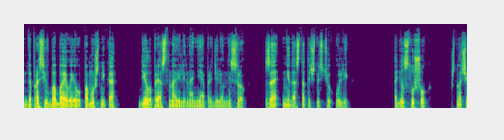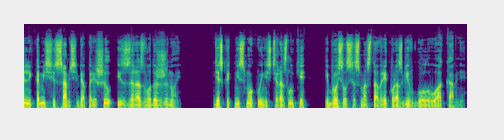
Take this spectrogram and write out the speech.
допросив Бабаева и его помощника, дело приостановили на неопределенный срок за недостаточностью улик. Ходил слушок, что начальник комиссии сам себя порешил из-за развода с женой. Дескать, не смог вынести разлуки и бросился с моста в реку, разбив голову о камни,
